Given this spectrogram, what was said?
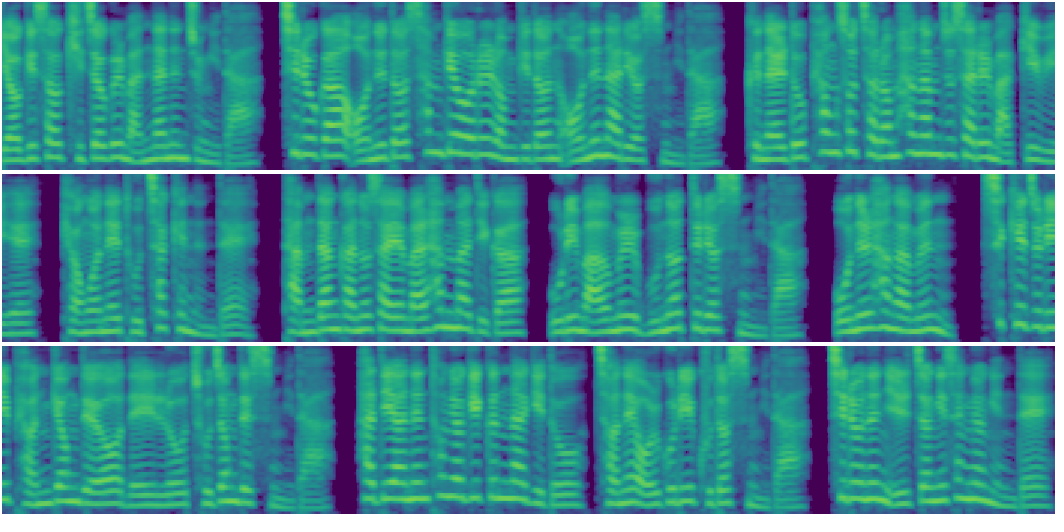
여기서 기적을 만나는 중이다. 치료가 어느덧 3개월을 넘기던 어느 날이었습니다. 그날도 평소처럼 항암 주사를 맞기 위해 병원에 도착했는데 담당 간호사의 말 한마디가 우리 마음을 무너뜨렸습니다. 오늘 항암은 스케줄이 변경되어 내일로 조정됐습니다. 하디아는 통역이 끝나기도 전에 얼굴이 굳었습니다. 치료는 일정이 생명인데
